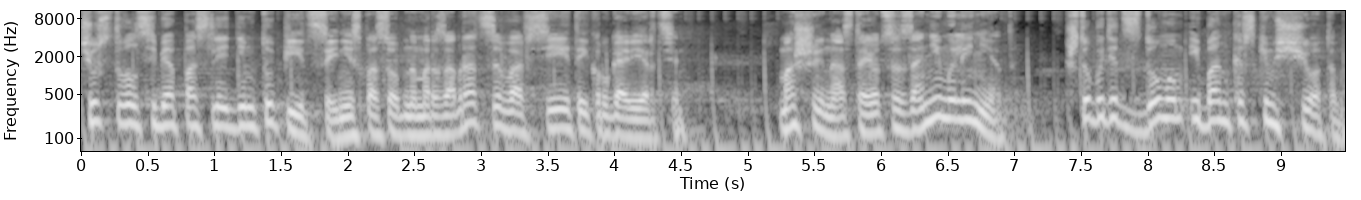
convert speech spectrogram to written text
чувствовал себя последним тупицей, неспособным разобраться во всей этой круговерти. Машина остается за ним или нет? Что будет с домом и банковским счетом?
